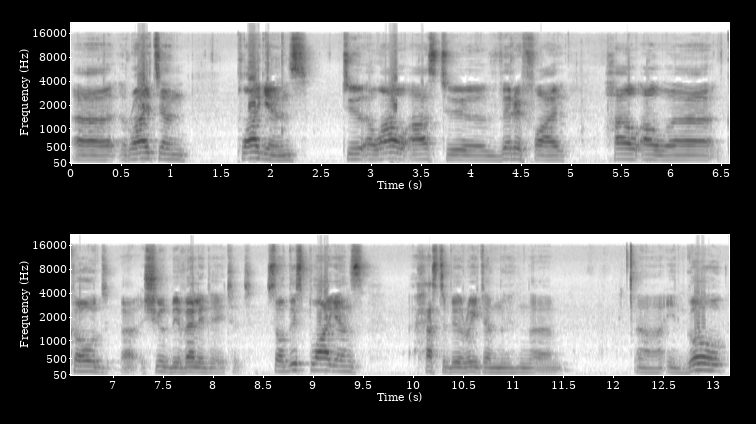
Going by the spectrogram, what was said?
uh, writing plugins to allow us to verify how our code uh, should be validated. So these plugins has to be written in, um, uh, in Go.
